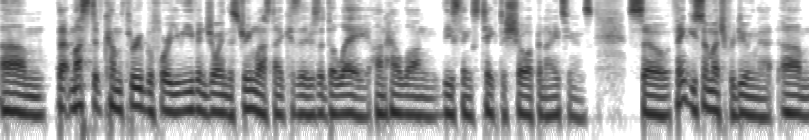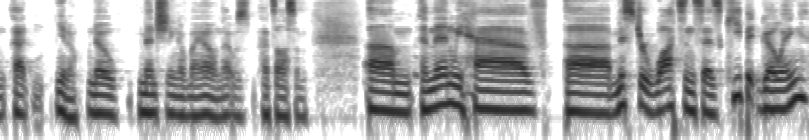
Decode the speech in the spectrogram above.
Um, that must have come through before you even joined the stream last night because there's a delay on how long these things take to show up in iTunes. So thank you so much for doing that. Um, at you know no mentioning of my own, that was that's awesome. Um, and then we have uh, Mr. Watson says, Keep it going.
